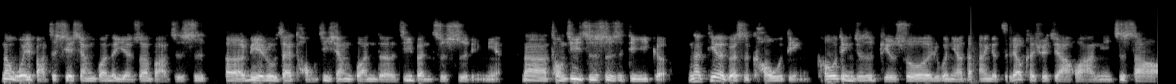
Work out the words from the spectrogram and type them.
那我也把这些相关的演算法知识，呃，列入在统计相关的基本知识里面。那统计知识是第一个，那第二个是 coding。coding 就是比如说，如果你要当一个资料科学家的话，你至少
